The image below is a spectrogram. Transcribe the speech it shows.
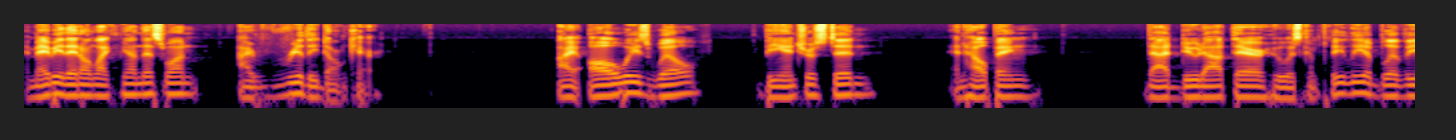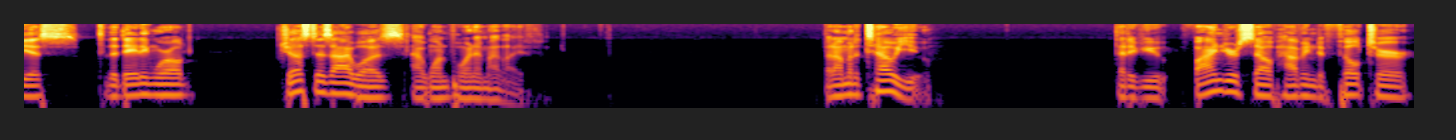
And maybe they don't like me on this one. I really don't care. I always will be interested in helping that dude out there who is completely oblivious to the dating world, just as I was at one point in my life. But I'm going to tell you that if you find yourself having to filter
